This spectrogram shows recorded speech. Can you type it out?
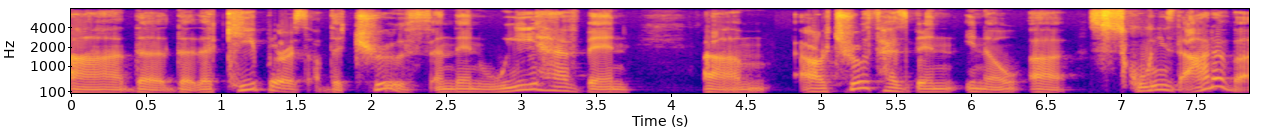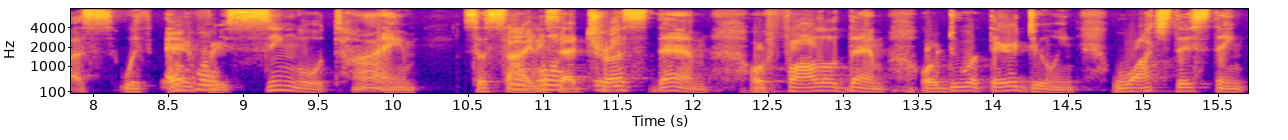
uh, the, the, the keepers of the truth and then we have been um, our truth has been you know uh, squeezed out of us with mm-hmm. every single time society mm-hmm. said trust them or follow them or do what they're doing watch this thing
